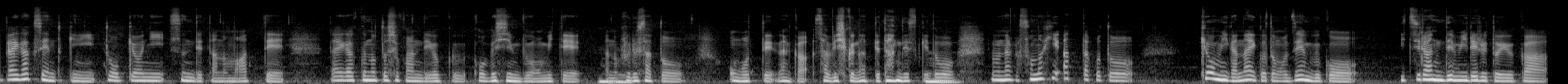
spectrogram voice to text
大学生の時に東京に住んでたのもあって大学の図書館でよく神戸新聞を見てあのふるさとを思ってなんか寂しくなってたんですけど、うん、でもなんかその日あったこと興味がないことも全部こう一覧で見れるというか、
